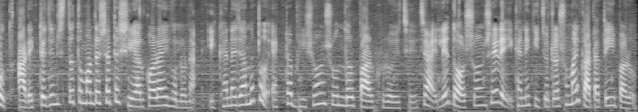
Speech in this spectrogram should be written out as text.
ও আরেকটা জিনিস তো তোমাদের সাথে শেয়ার করাই হলো না। এখানে জানো তো, একটা ভীষণ সুন্দর পার্ক রয়েছে। চাইলে দর্শন সেরে এখানে কিছুটা সময় কাটাতেই পারো।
